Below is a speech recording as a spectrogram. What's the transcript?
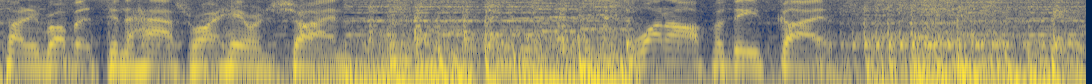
Tony Roberts in the house right here on Shine. One half of these guys.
